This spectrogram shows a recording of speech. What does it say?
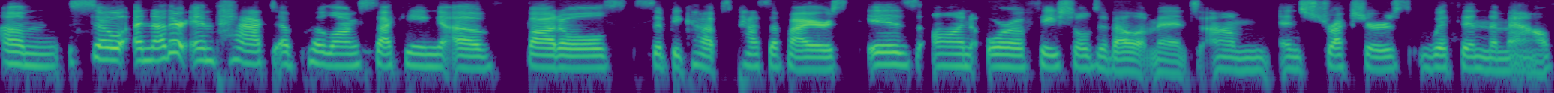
Um, so another impact of prolonged sucking of bottles, sippy cups, pacifiers is on orofacial development um, and structures within the mouth.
